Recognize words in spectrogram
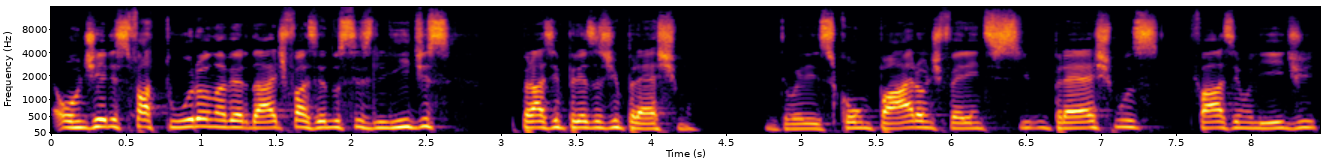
onde eles faturam, na verdade, fazendo esses leads para as empresas de empréstimo. Então eles comparam diferentes empréstimos, fazem um lead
